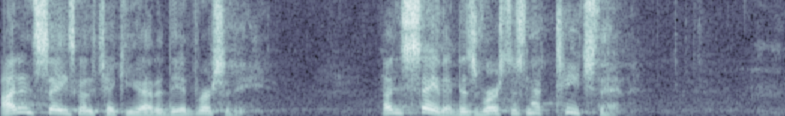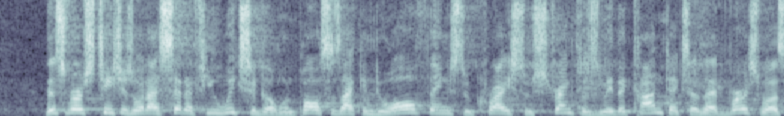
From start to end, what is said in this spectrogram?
I didn't say he's going to take you out of the adversity. I didn't say that. This verse does not teach that. This verse teaches what I said a few weeks ago when Paul says, I can do all things through Christ who strengthens me. The context of that verse was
